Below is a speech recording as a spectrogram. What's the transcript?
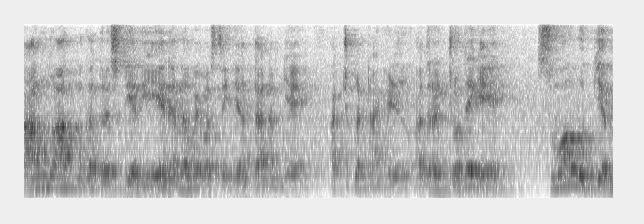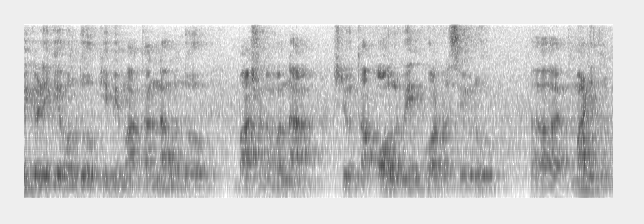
ಕಾನೂನಾತ್ಮಕ ದೃಷ್ಟಿಯಲ್ಲಿ ಏನೆಲ್ಲ ವ್ಯವಸ್ಥೆ ಇದೆ ಅಂತ ನಮಗೆ ಅಚ್ಚುಕಟ್ಟಾಗಿ ಹೇಳಿದರು. ಅದರ ಜೊತೆಗೆ ಸ್ವ ಉದ್ಯಮಿಗಳಿಗೆ ಒಂದು ಕಿವಿ ಮಾತನ್ನು, ಒಂದು ಭಾಷಣವನ್ನು ಶ್ರೀಯುತ ಆಲ್ವಿನ್ ಕ್ವಾರ್ಟರ್ಸ್ ಇವರು ಮಾಡಿದರು.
